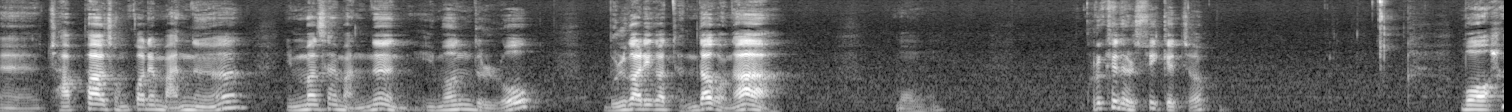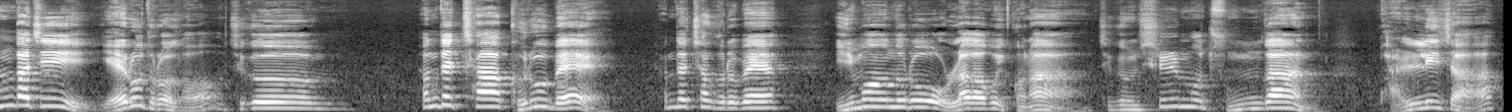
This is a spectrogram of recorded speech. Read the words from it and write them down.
예, 좌파 정권에 맞는 입맛에 맞는 임원들로 물갈이가 된다거나 뭐 그렇게 될 수 있겠죠. 뭐 한 가지 예로 들어서 지금 현대차 그룹에 현대차 그룹에 임원으로 올라가고 있거나 지금 실무 중간 관리자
